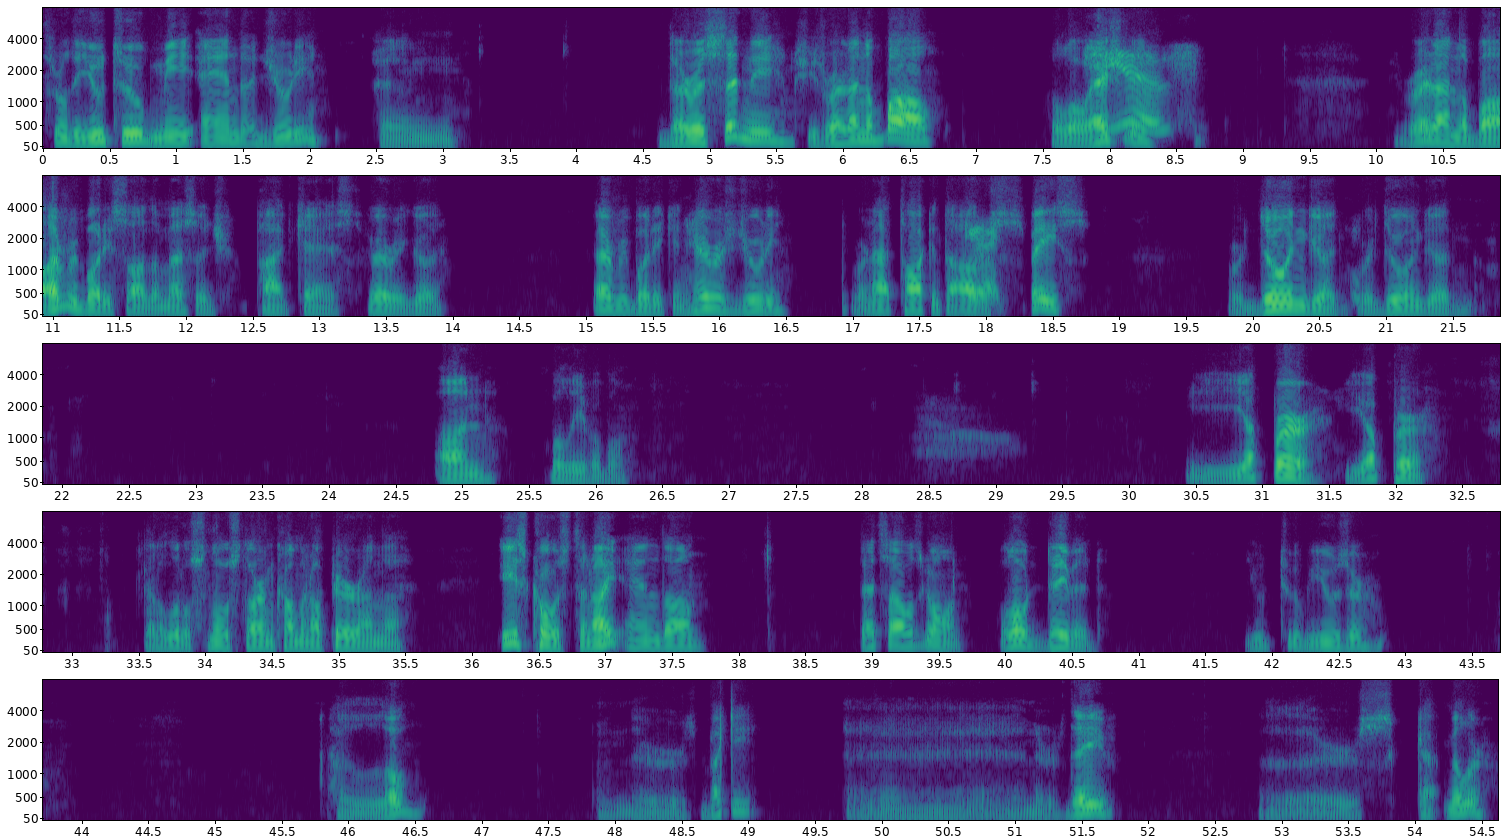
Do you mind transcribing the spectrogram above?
through the YouTube? Me and uh, Judy. And there is Sydney. She's right on the ball. Hello, She Ashley. is. Right on the ball. Everybody saw the message podcast. Very good. Everybody can hear us, Judy. We're not talking to outer Good. space. We're doing good. We're doing good. Unbelievable. Yupper. Yupper. Got a little snowstorm coming up here on the East Coast tonight, and um, that's how it's going. Hello, David, YouTube user. Hello. And there's Becky. And there's Dave. There's Scott Miller.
